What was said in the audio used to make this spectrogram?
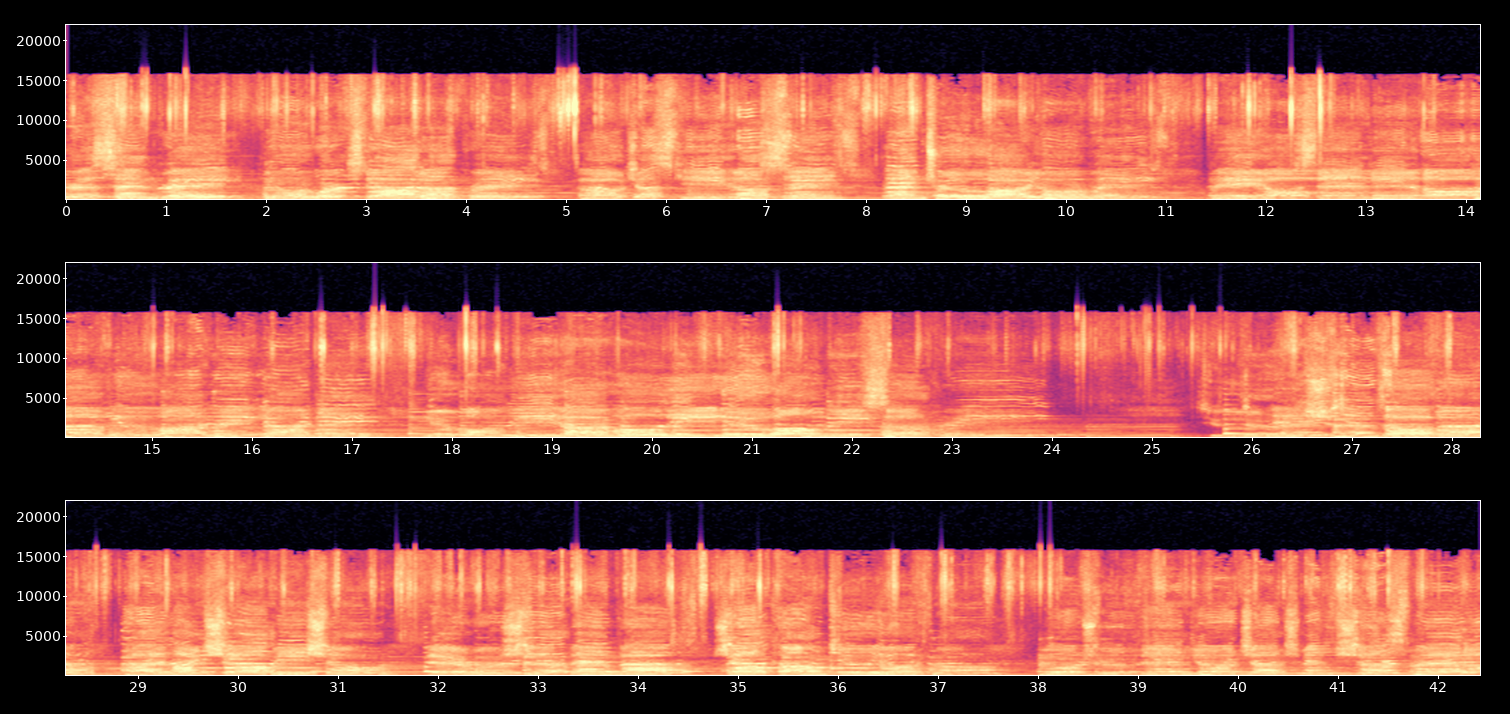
wondrous and great, your works, God of praise. Thou just King of saints, and true are your ways. May all stand in awe of you, honoring your name. You only are holy, you only supreme. To the nations of judgment shall spread.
